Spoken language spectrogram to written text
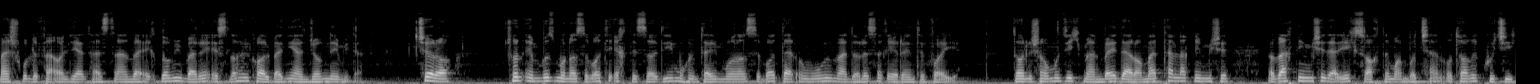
مشغول فعالیت هستند و اقدامی برای اصلاح کالبدی انجام نمیدن. چرا؟ چون امروز مناسبات اقتصادی مهمترین مناسبات در عموم مدارس غیرانتفاعی دانش آموز یک منبع درآمد تلقی میشه و وقتی میشه در یک ساختمان با چند اتاق کوچیک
